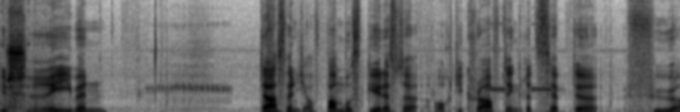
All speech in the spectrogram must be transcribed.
geschrieben, dass, wenn ich auf Bambus gehe, dass da auch die Crafting-Rezepte für...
